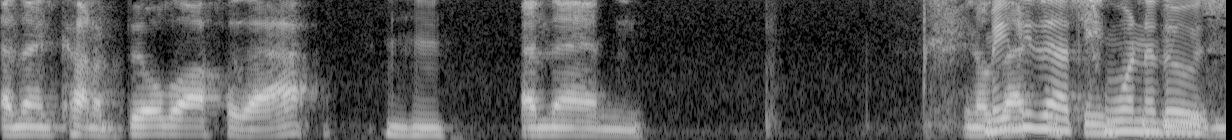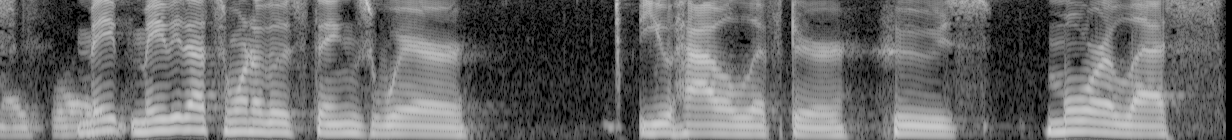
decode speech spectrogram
and then kind of build off of that. Mm-hmm. And then you know, maybe that that's one of those nice maybe, maybe that's one of those things where you have a lifter who's more or less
